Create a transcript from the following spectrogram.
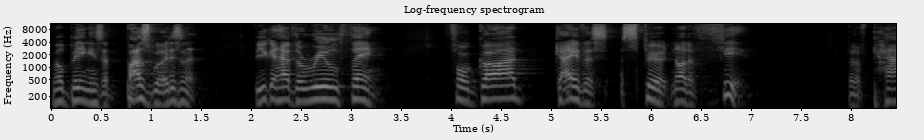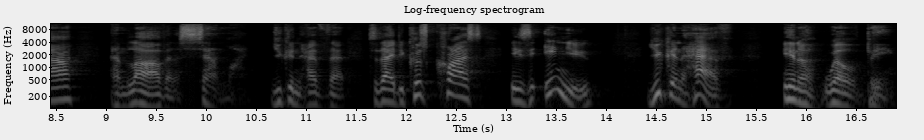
Well being is a buzzword, isn't it? But you can have the real thing. For God gave us a spirit not of fear, but of power and love and a sound mind. You can have that today. Because Christ is in you, you can have inner well being.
